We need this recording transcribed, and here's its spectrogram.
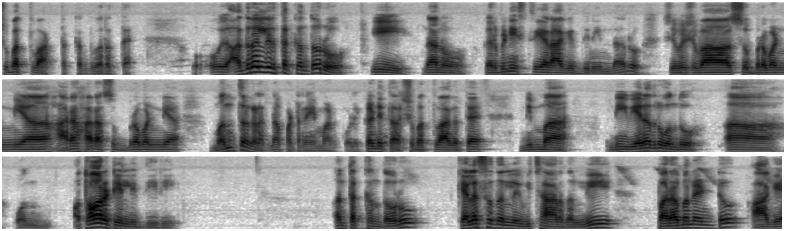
ಶುಭತ್ವ ಆಗ್ತಕ್ಕಂಥ ಬರುತ್ತೆ ಅದರಲ್ಲಿರ್ತಕ್ಕಂಥವ್ರು ಈ ನಾನು ಗರ್ಭಿಣಿ ಸ್ತ್ರೀಯರಾಗಿದ್ದೀನಿ ಅಂದರು ಶಿವ ಶಿವ ಸುಬ್ರಹ್ಮಣ್ಯ, ಹರ ಹರ ಸುಬ್ರಹ್ಮಣ್ಯ ಮಂತ್ರಗಳನ್ನು ಪಠನೆ ಮಾಡ್ಕೊಳ್ಳಿ. ಖಂಡಿತ ಶುಭತ್ವ ಆಗುತ್ತೆ. ನಿಮ್ಮ ನೀವೇನಾದರೂ ಒಂದು ಒಂದು ಅಥಾರಿಟಿಯಲ್ಲಿದ್ದೀರಿ ಅಂತಕ್ಕಂಥವರು ಕೆಲಸದಲ್ಲಿ, ವಿಚಾರದಲ್ಲಿ ಪರ್ಮನೆಂಟು ಹಾಗೆ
